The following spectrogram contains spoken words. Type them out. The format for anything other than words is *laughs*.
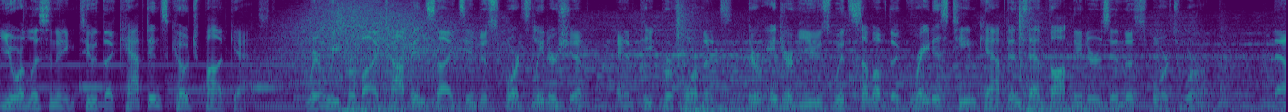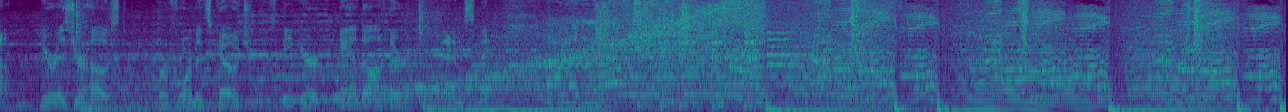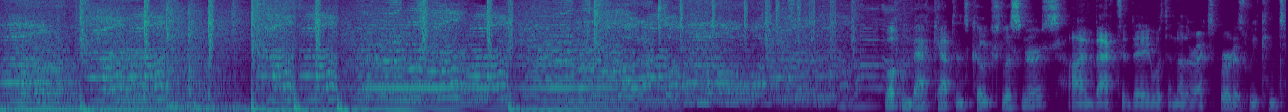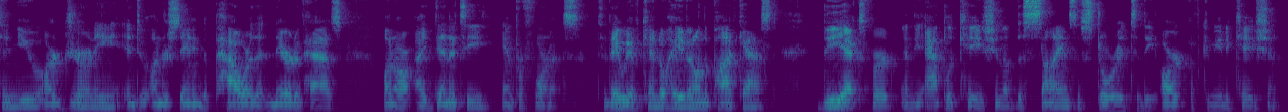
You're listening to the Captain's Coach Podcast, where we provide top insights into sports leadership and peak performance through interviews with some of the greatest team captains and thought leaders in the sports world. Now, here is your host, performance coach, speaker, and author, Ben Smith. Welcome back, Captain's Coach listeners. I'm back today with another expert as we continue our journey into understanding the power that narrative has on our identity and performance. Today we have Kendall Haven on the podcast, the expert in the application of the science of story to the art of communication.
